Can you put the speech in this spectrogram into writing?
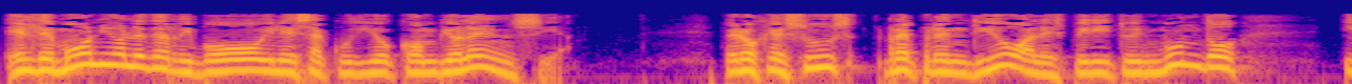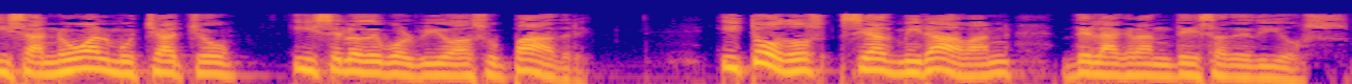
el demonio le derribó y le sacudió con violencia. Pero Jesús reprendió al espíritu inmundo y sanó al muchacho y se lo devolvió a su padre. Y todos se admiraban de la grandeza de Dios.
